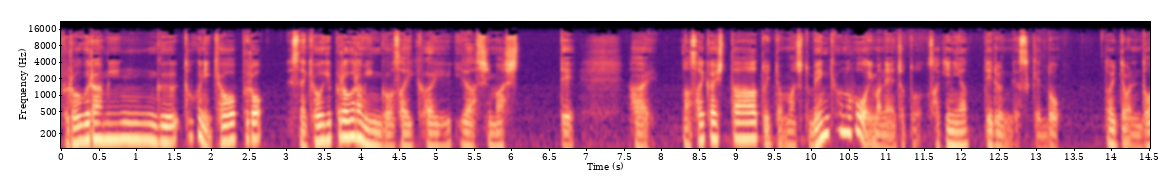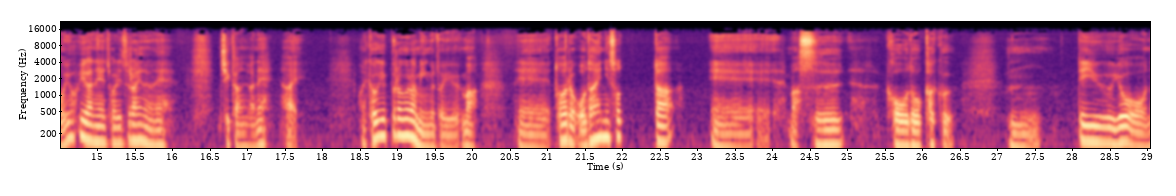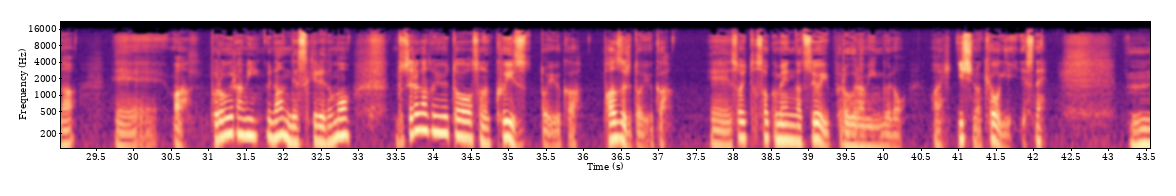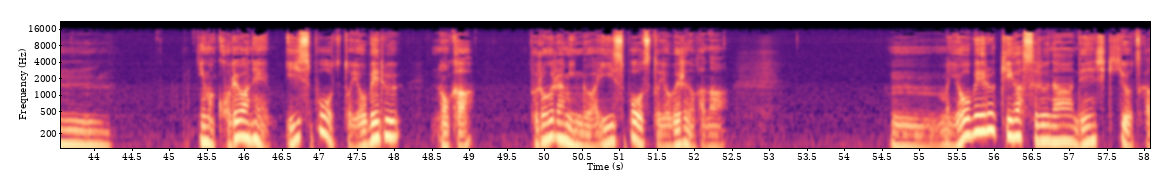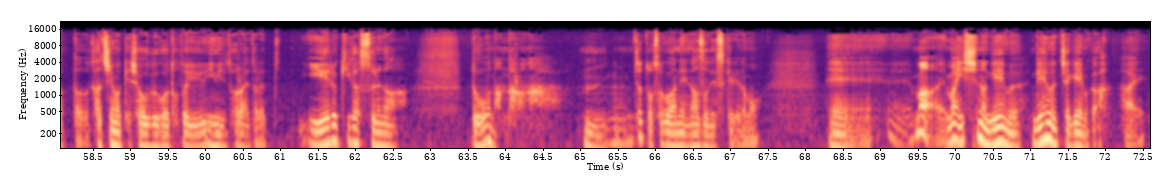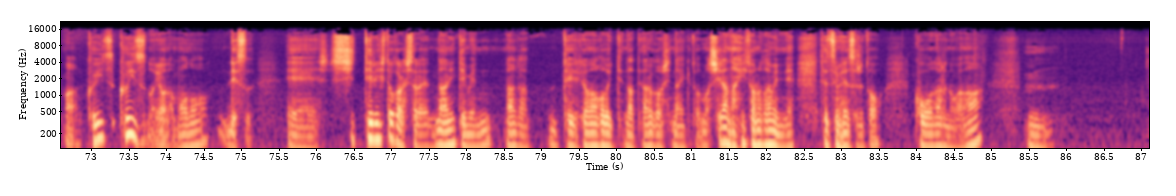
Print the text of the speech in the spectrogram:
プログラミング、特に競プロですね、競技プログラミングを再開いたしまして、はい。まあ、再開したといっても、まあちょっと勉強の方を今ね、ちょっと先にやってるんですけど、といってもね、土曜日がね、取りづらいのよね。時間がね。はい。まあ、競技プログラミングという、まあ、えーとあるお題に沿った、えーまあ、数、コードを書く、うん、っていうような、えーまあ、プログラミングなんですけれども、どちらかというと、そのクイズというか、パズルというか、えーそういった側面が強いプログラミングの、まあ、一種の競技ですね。うーん、今これはね、e スポーツと呼べるのかプログラミングは e スポーツと呼べるのかなうん、まあ、呼べる気がするな。電子機器を使った勝ち負け勝負事という意味で捉えたら言える気がするな。どうなんだろうな。うん、ちょっとそこはね、謎ですけれども。えーまあ、まあ一種のゲーム、ゲームっちゃゲームか。はい。まあクイズ、クイズのようなものです。えー知ってる人からしたら何てめえ、なんか適当なこと言ってんだってなるかもしれないけど、まあ知らない人のためにね、説明すると、こうなるのかな？うん。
